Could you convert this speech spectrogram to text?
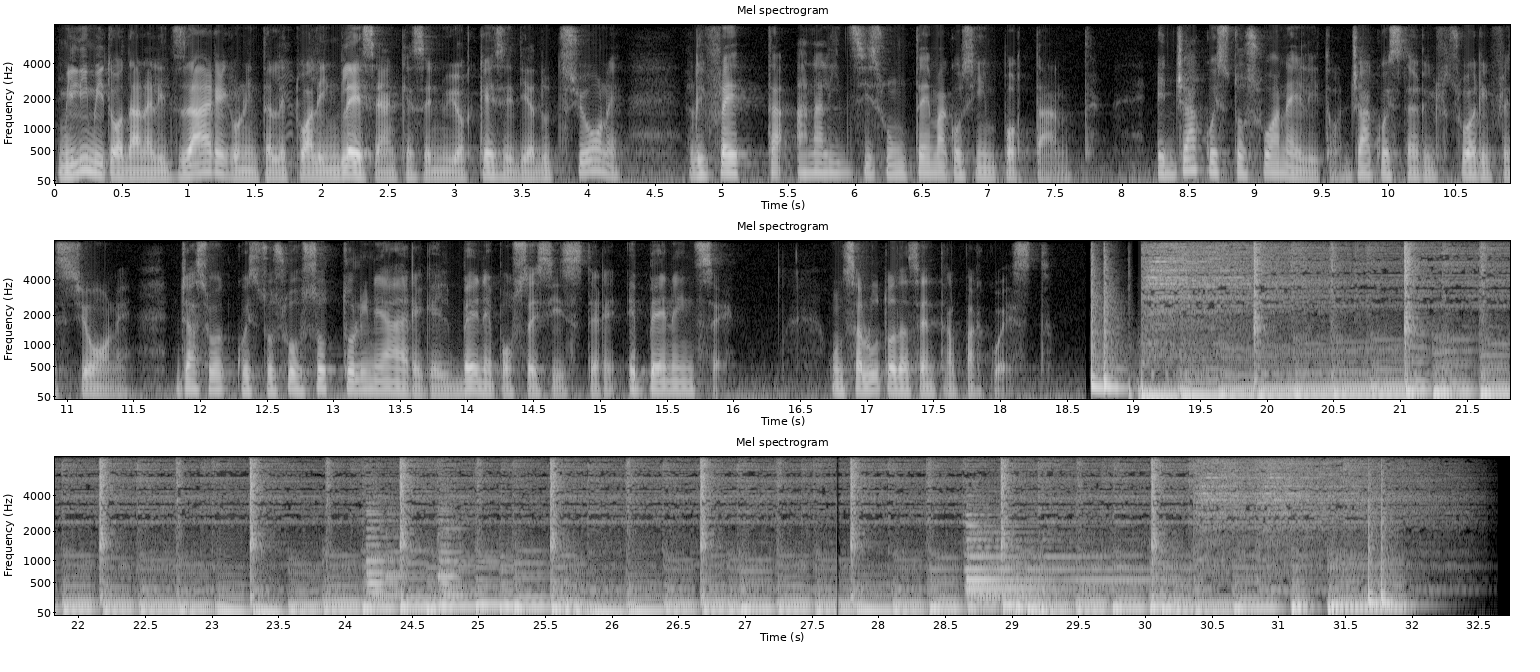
Mi limito ad analizzare che un intellettuale inglese, anche se newyorkese di adozione, rifletta, analizzi su un tema così importante. E già questo suo anelito, già questa sua riflessione, già questo suo sottolineare che il bene possa esistere è bene in sé. Un saluto da Central Park West.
